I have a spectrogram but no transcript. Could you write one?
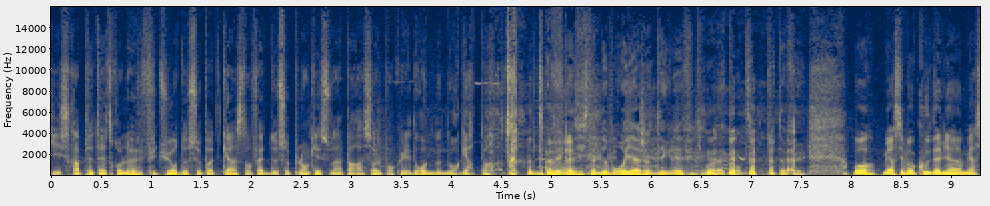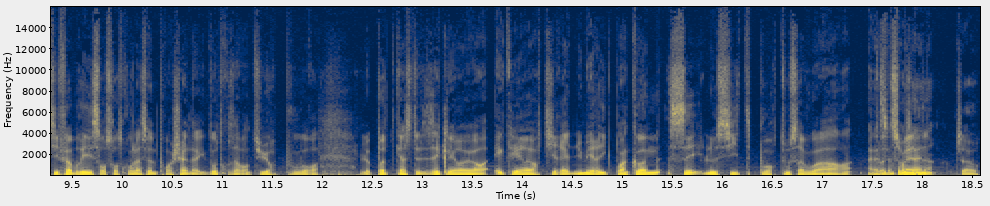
qui sera peut-être le futur de ce podcast, en fait, de se planquer sous un parasol pour que les drones ne nous regardent pas en train de. Avec un système de brouillage intégré, effectivement, à la tente. Tout à fait. Bon, merci beaucoup, Damien. Merci, Fabrice. On se retrouve la semaine prochaine avec d'autres aventures pour le podcast des éclaireurs, éclaireurs-numérique.com. C'est le site pour tout savoir. À la Bonne semaine. Ciao.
